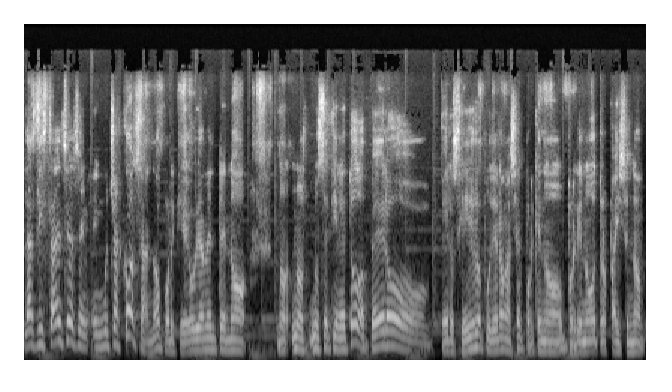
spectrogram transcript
las distancias en, muchas cosas, ¿no? Porque obviamente no, no, no, no, se tiene todo, pero, pero si ellos lo pudieron hacer, ¿por qué no, por qué no otros países no?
